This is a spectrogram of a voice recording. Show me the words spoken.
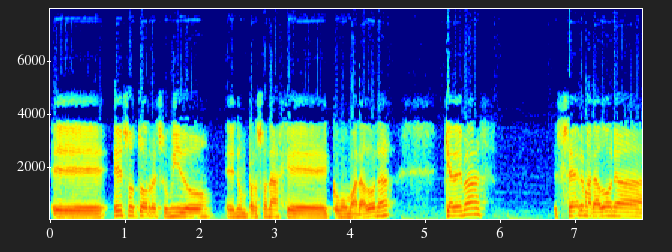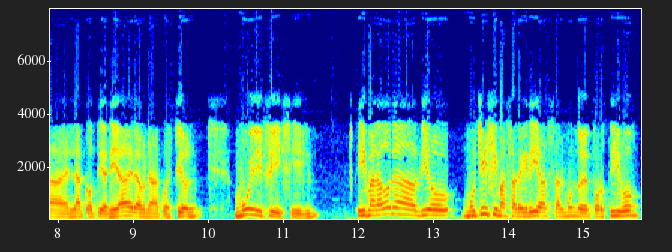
eh, eso todo resumido en un personaje como Maradona, que además ser Maradona en la cotidianidad era una cuestión muy difícil. Y Maradona dio muchísimas alegrías al mundo deportivo.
